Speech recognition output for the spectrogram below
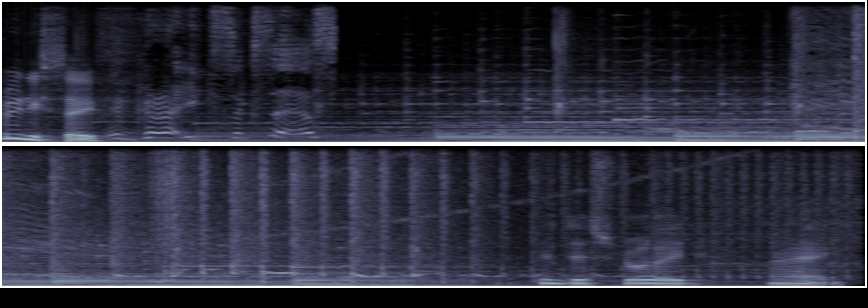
Pretty safe. Great success! Destroyed. Alright.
